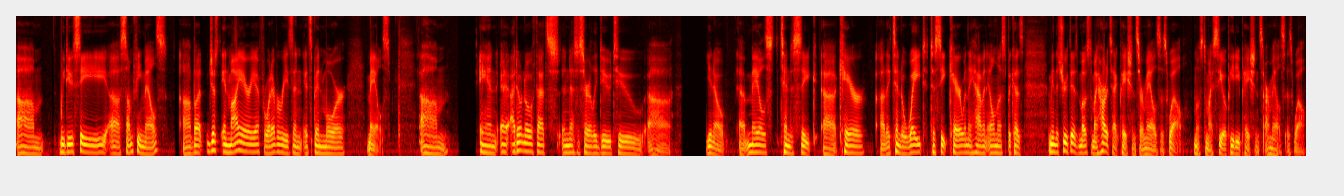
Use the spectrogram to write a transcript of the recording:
Um, we do see uh, some females, uh, but just in my area, for whatever reason, it's been more males. Um, and uh, I don't know if that's necessarily due to, uh, you know, uh, males tend to seek uh, care. They tend to wait to seek care when they have an illness because, I mean, the truth is, most of my heart attack patients are males as well. Most of my COPD patients are males as well.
